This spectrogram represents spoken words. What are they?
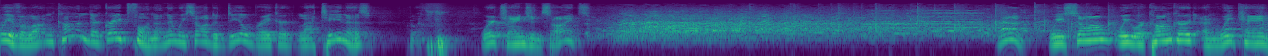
We have a lot in common. They're great fun. And then we saw the deal breaker, Latinas. We're like, we're changing sides. Yeah, we saw, we were conquered, and we came.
